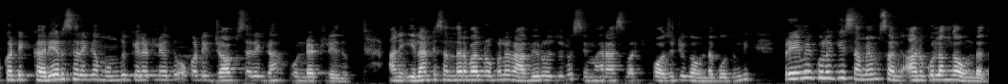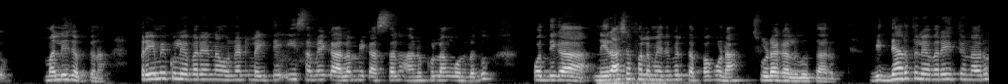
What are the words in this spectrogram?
ఒకటి కెరియర్ సరిగ్గా ముందుకు వెళ్ళట్లేదు ఒకటి జాబ్ సరిగ్గా ఉండట్లేదు. అని ఇలాంటి సందర్భాల లోపల రాబోయే రోజుల్లో సింహరాశి వారికి పాజిటివ్గా ఉండబోతుంది. ప్రేమికులకి సమయం సన్- అనుకూలంగా ఉండదు. మళ్ళీ చెప్తున్నా ప్రేమికులు ఎవరైనా ఉన్నట్లయితే ఈ సమయకాలం మీకు అస్సలు అనుకూలంగా ఉండదు. కొద్దిగా నిరాశ ఫలం అయితే మీరు తప్పకుండా చూడగలుగుతారు. విద్యార్థులు ఎవరైతే ఉన్నారో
